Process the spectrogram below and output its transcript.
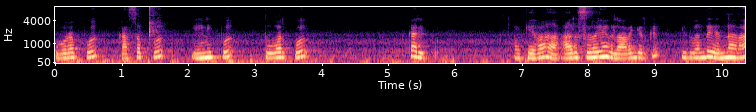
உரப்பு கசப்பு இனிப்பு துவர்ப்பு கரிப்பு ஓகேவா? அறுசுவையும் இதில் அடங்கியிருக்கு. இது வந்து என்னென்னா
